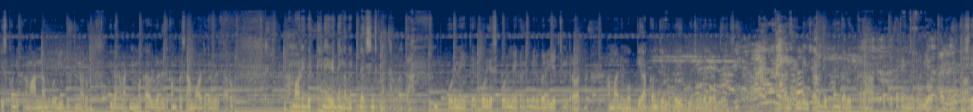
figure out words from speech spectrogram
తీసుకోండి. ఇక్కడ మా అన్నలు కూడా చూపెడుతున్నారు. ఇవి అనమాట నిమ్మకాయ ఉల్లిగడ్డలు కంపల్సరీ అమ్మవారి దగ్గర పెడతారు. అమ్మవారిని పెట్టి నైవేద్యంగా పెట్టి దర్శించుకున్న తర్వాత కోడిని అయితే కోడి చేసి కోడి మేకనైతే మీరు బలి చేసిన తర్వాత అమ్మవారిని మొక్కి అక్కడి నుంచి వెళ్ళిపోయి కూర్చుని దగ్గర చేసి అనుకుని చెప్తాను కదా ఇక్కడ ప్రత్యేకత ఏంటంటే ఉయ్యారు వచ్చేసి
